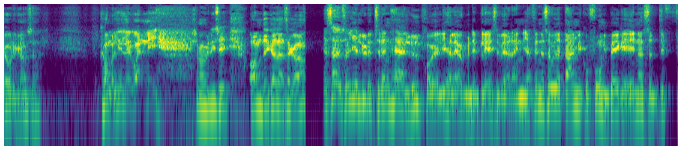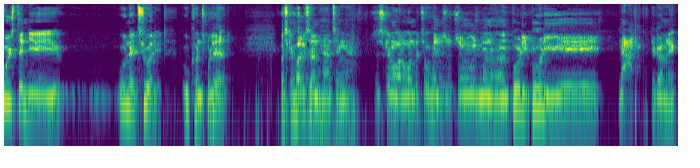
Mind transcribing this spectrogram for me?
Jo, det gør så. Der kommer lige lidt vand i. Så må vi lige se, om det kan lade sig gøre. Jeg sad jo så lige og lyttede til den her lydprøve, jeg lige har lavet med det blæsevejr derinde. Jeg finder så ud af, at der er en mikrofon i begge ender, så det er fuldstændig unaturligt, ukontrolleret. Og skal holde sådan her, tænker jeg. Så skal man rende rundt med to hænder, så ser man ud som man har booty booty. Øh... Nej, det gør man ikke.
